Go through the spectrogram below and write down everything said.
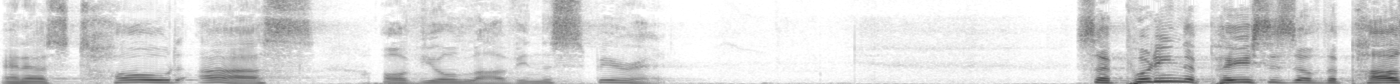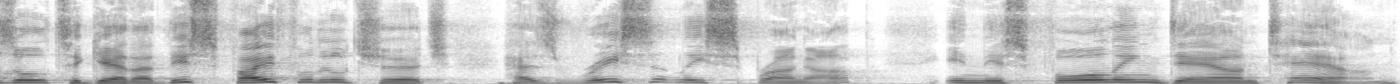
and has told us of your love in the Spirit. So, putting the pieces of the puzzle together, this faithful little church has recently sprung up in this falling down town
